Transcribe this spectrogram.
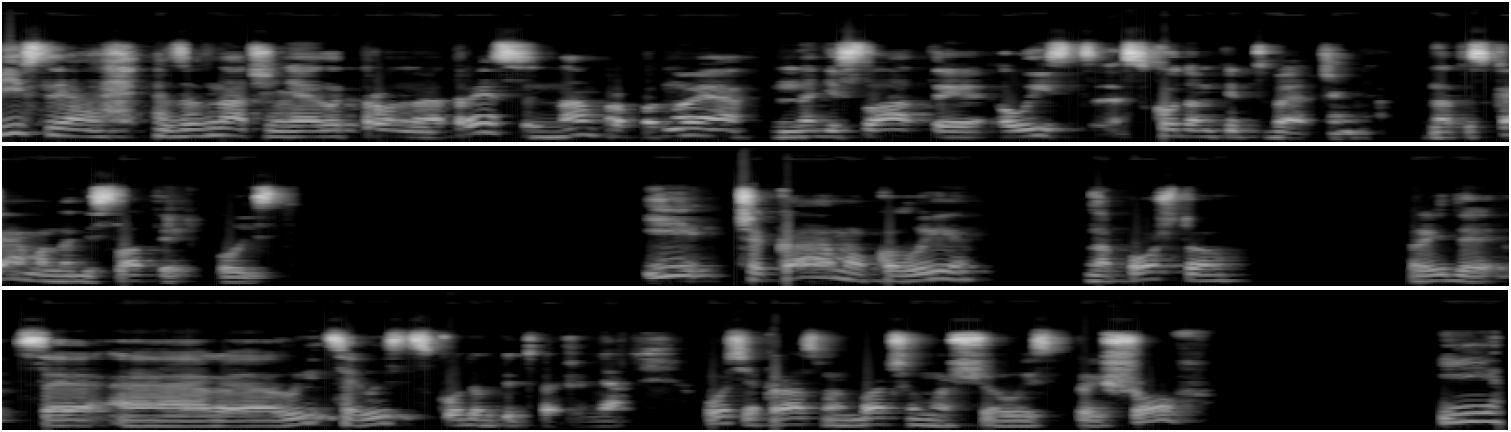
Після зазначення електронної адреси нам пропонує надіслати лист з кодом підтвердження. Натискаємо Надіслати лист. І чекаємо, коли на пошту прийде це, е, цей лист з кодом підтвердження. Ось якраз ми бачимо, що лист прийшов і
